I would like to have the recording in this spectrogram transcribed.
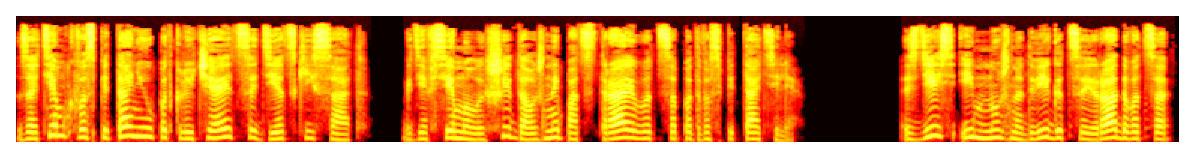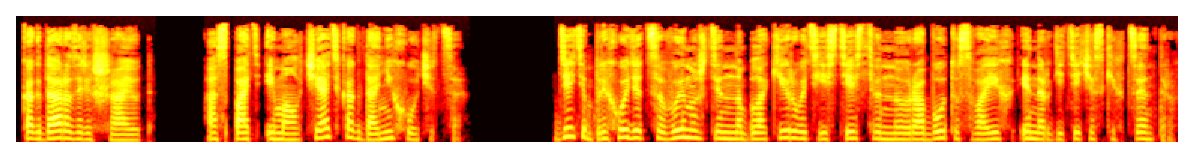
Затем к воспитанию подключается детский сад, где все малыши должны подстраиваться под воспитателя. Здесь им нужно двигаться и радоваться, когда разрешают, а спать и молчать, когда не хочется. Детям приходится вынужденно блокировать естественную работу своих энергетических центров.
